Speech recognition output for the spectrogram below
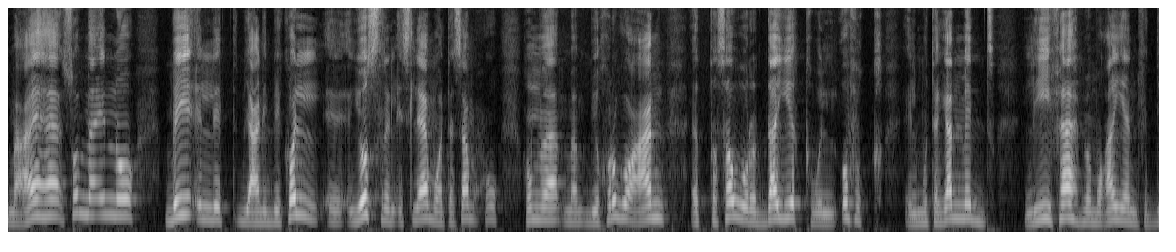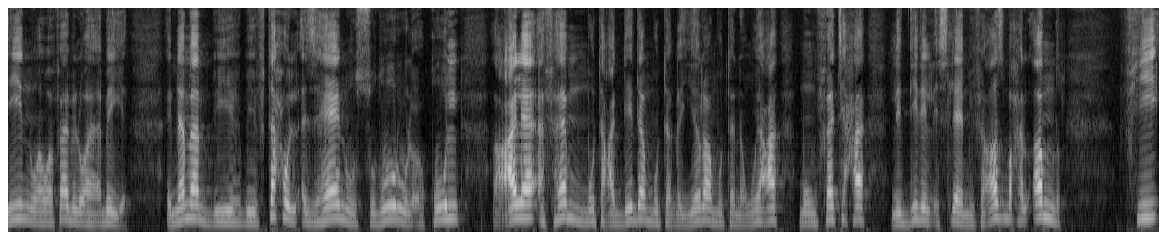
معاها ثم باللي يعني بكل يسر الإسلام وتسامحه هم بيخرجوا عن التصور الضيق والأفق المتجمد لفهم معين في الدين وهو فهم الوهابية. إنما بي- بيفتحوا الأذهان والصدور والعقول على أفهام متعددة متغيرة متنوعة منفتحة للدين الإسلامي. فأصبح الأمر في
